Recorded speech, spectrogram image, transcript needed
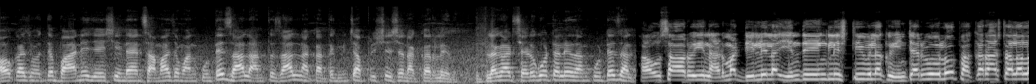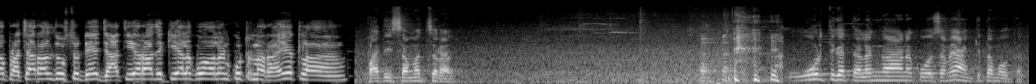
అవకాశం వస్తే బాగానే చేసిండు ఆయన సమాజం అనుకుంటే చాలు అంత చాలు నాకు అంతకు మించి అప్రిషియేషన్ అక్కర్లేదు. పిల్లగాడు చెడగొట్టలేదు అనుకుంటే చాలు. హౌసారు ఈ నడుమ ఢిల్లీలో హిందీ ఇంగ్లీష్ టీవీలకు ఇంటర్వ్యూలు పక్క రాష్ట్రాలలో ప్రచారాలు చూస్తుంటే జాతీయ రాజకీయాలకు పోవాలనుకుంటున్నారా? ఎట్లా? పది సంవత్సరాలు. పూర్తిగా తెలంగాణ కోసమే అంకితం అవుతారు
